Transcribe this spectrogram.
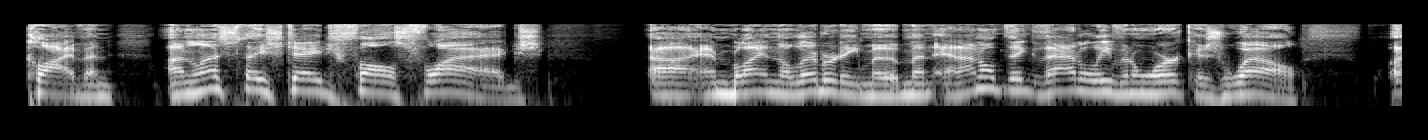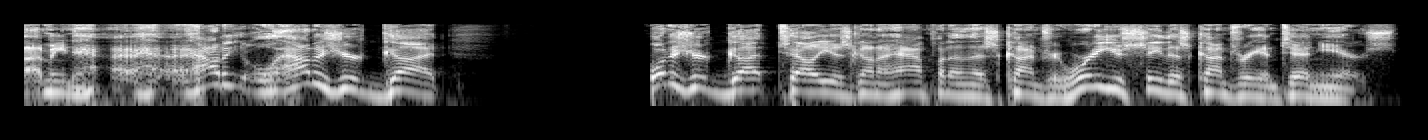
Cliven, unless they stage false flags uh, and blame the liberty movement. And I don't think that'll even work as well. I mean, how, do, how does your gut, what does your gut tell you is going to happen in this country? Where do you see this country in 10 years?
